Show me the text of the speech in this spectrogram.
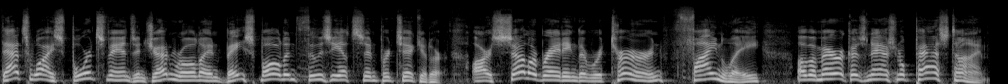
That's why sports fans in general and baseball enthusiasts in particular are celebrating the return, finally, of America's national pastime,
